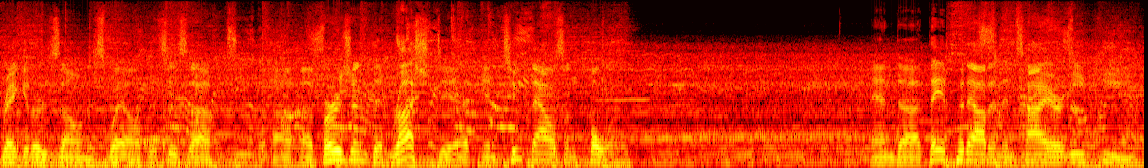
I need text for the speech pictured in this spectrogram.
regular zone as well. This is a, a, a version that Rush did in 2004. And uh, they had put out an entire EP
